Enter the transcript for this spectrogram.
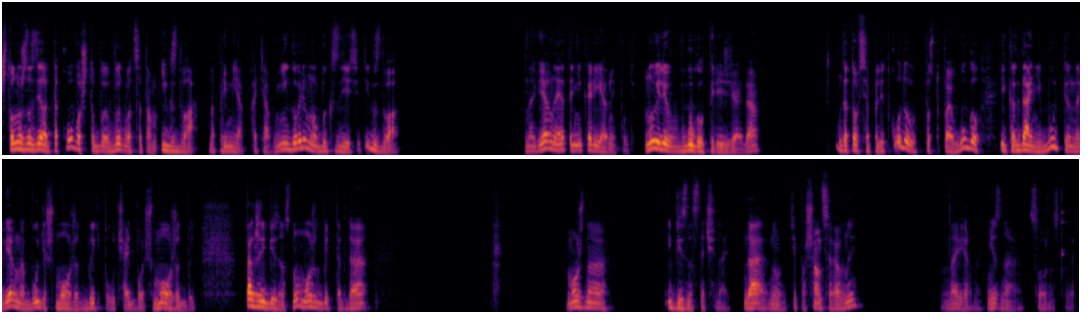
что нужно сделать такого, чтобы вырваться там x2, например, хотя бы. Не говорим об x10, x2. Наверное, это не карьерный путь. Ну или в Google переезжай, да. Готовься по лид-коду, поступай в Google, и когда-нибудь ты, наверное, будешь, может быть, получать больше. Может быть. Также и бизнес. Ну, может быть, тогда можно и бизнес начинать. Да, ну, типа шансы равны? Наверное, не знаю, сложно сказать.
